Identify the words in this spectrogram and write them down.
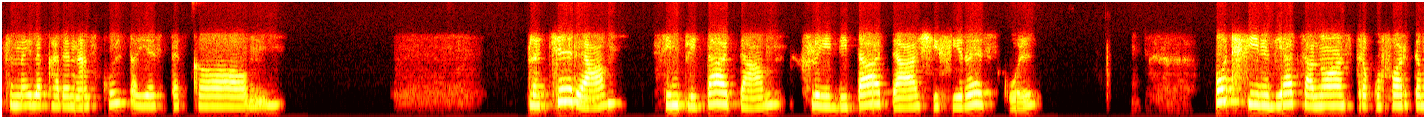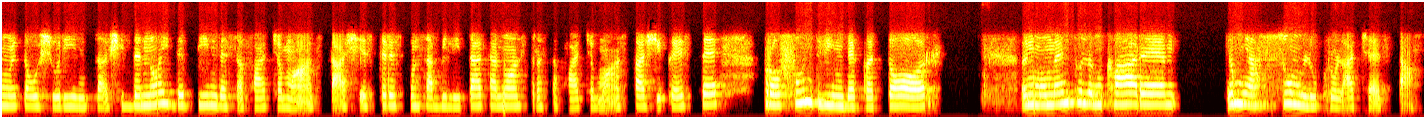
femeile care ne ascultă este că um, plăcerea, simplitatea, fluiditatea și firescul pot fi în viața noastră cu foarte multă ușurință și de noi depinde să facem asta și este responsabilitatea noastră să facem asta și că este profund vindecător în momentul în care îmi asum lucrul acesta.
